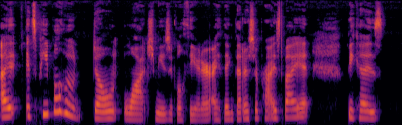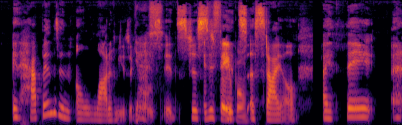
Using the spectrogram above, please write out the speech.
I, it's people who don't watch musical theater. I think that are surprised by it because it happens in a lot of musicals. Yes. It's just a staple. It's a style. I think, and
